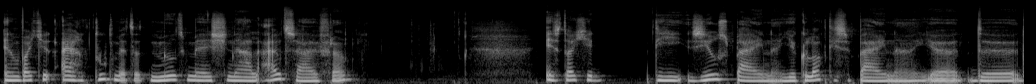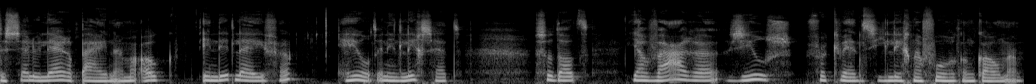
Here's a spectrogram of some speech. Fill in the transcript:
En wat je eigenlijk doet met het multidimensionale uitzuiveren, is dat je die zielspijnen, je galactische pijnen, je, de, de cellulaire pijnen, maar ook in dit leven heelt en in het licht zet. Zodat jouw ware zielsfrequentie licht naar voren kan komen.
